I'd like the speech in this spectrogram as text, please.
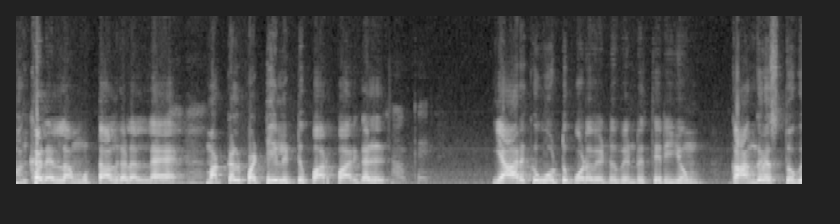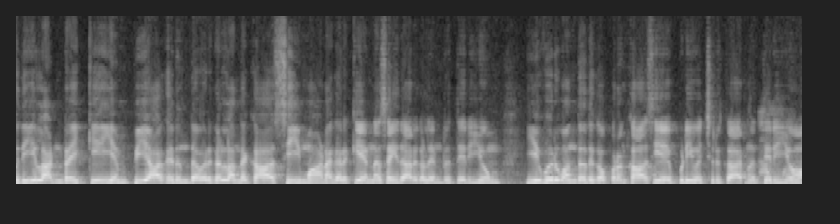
மக்கள் எல்லாம் முட்டாள்கள் அல்ல. மக்கள் பட்டியலிட்டு பார்ப்பார்கள். யாருக்கு ஓட்டு போட வேண்டும் என்று தெரியும்? காங்கிரஸ் தொகுதியில் அன்றைக்கு எம்பியாக இருந்தவர்கள் அந்த காசி மாநகருக்கு என்ன செய்தார்கள் என்று தெரியும். இவர் வந்ததுக்கு அப்புறம் காசியை எப்படி வச்சிருக்காருன்னு தெரியும்.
